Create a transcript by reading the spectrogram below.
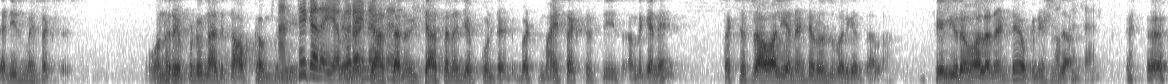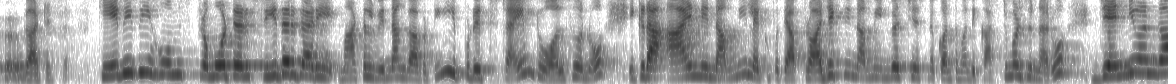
that is my success owner ఎప్పుడు నాది టాప్ కంపెనీ అంతే కదా, నేను ఎవరైనా అది చేస్తాను ఇది చేస్తానని చెప్పుకుంటాడు. బట్ మై సక్సెస్ ఈజ్ అందుకనే సక్సెస్ రావాలి అని అంటే రోజు పరిగెత్తాలా? ఫెయిల్యూర్ అవ్వాలనంటే ఒక నిమిషం చాలు. Got it sir KBB homes promoter Sridhar గారి మాటలు విన్నాం కాబట్టి ఇప్పుడు it's time to also know ఇక్కడ ఆయన్ని నమ్మి లేకపోతే ఆ ప్రాజెక్ట్ని నమ్మి ఇన్వెస్ట్ చేసిన కొంతమంది కస్టమర్స్ ఉన్నారు. జెన్యున్గా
